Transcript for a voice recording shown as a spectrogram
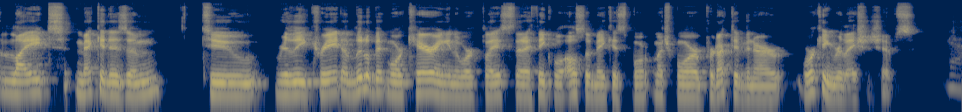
light mechanism to really create a little bit more caring in the workplace that I think will also make us more, much more productive in our working relationships. Yeah,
